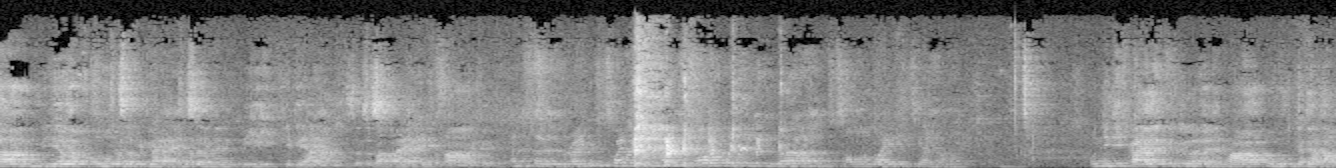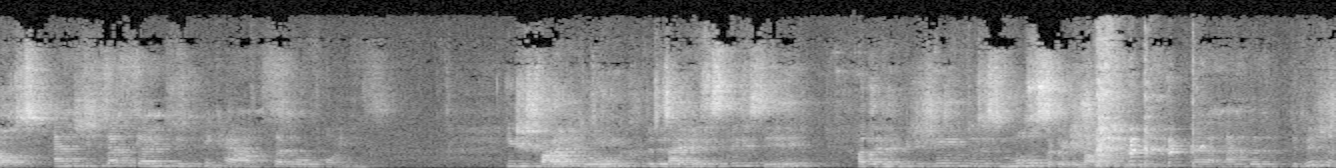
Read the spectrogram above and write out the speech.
haben wir auf unserem gemeinsamen Weg gelernt? Das war meine Frage. And so Verena's question was, what have we learned on the way together? Und ich greife nur ein paar Punkte heraus. And she's just going to pick out several points. Die Spaltung des Leibes Christi hat ein bestimmtes Muster geschaffen. Uh, and the division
